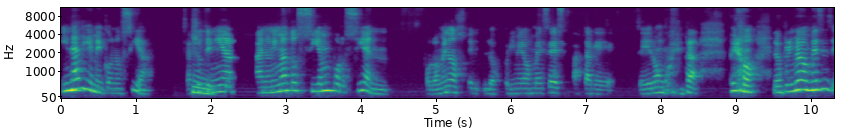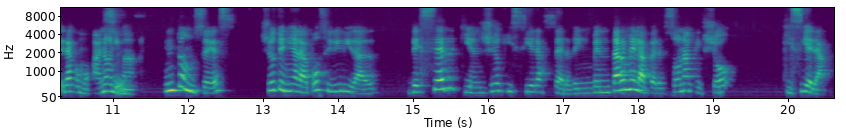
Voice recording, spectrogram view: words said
y nadie me conocía. O sea, yo mm. tenía anonimato 100%, por lo menos los primeros meses hasta que se dieron cuenta, pero los primeros meses era como anónima. Entonces, yo tenía la posibilidad de ser quien yo quisiera ser, de inventarme la persona que yo quisiera.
